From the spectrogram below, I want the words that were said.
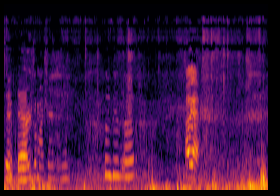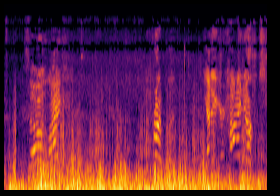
Look at that. Birds on my trampoline. Look at that. Okay. So, like The front foot. You gotta get your high jumps.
